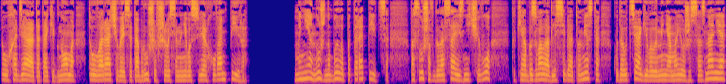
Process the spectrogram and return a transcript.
то уходя от атаки гнома, то уворачиваясь от обрушившегося на него сверху вампира. Мне нужно было поторопиться, послушав голоса из ничего, как я обозвала для себя то место, куда утягивало меня мое же сознание,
